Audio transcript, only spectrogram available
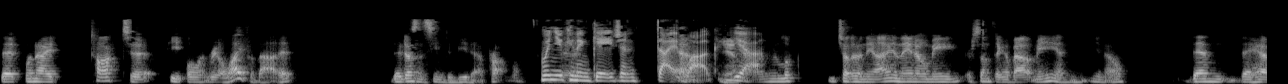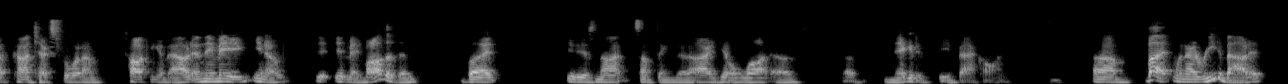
That when I talk to people in real life about it, there doesn't seem to be that problem. when you can engage in dialogue. Yeah. Yeah. And we look each other in the eye and they know me or something about me and, you know, then they have context for what I'm talking about and they may, you know, it, it may bother them, but it is not something that I get a lot of, of negative feedback on. Um, but when I read about it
